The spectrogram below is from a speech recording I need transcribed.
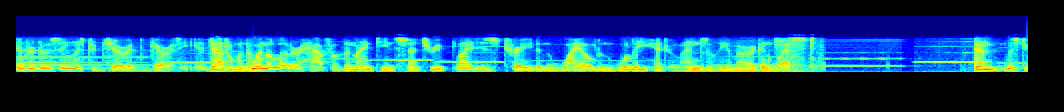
Introducing Mr. Jared Garrity, a gentleman who, in the latter half of the 19th century, plied his trade in the wild and woolly hinterlands of the American West. And Mr.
